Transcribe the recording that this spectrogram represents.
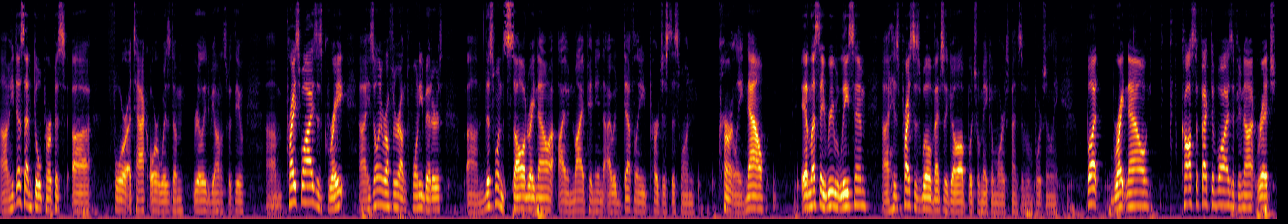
Um, he does have dual purpose uh, for attack or wisdom really to be honest with you. Um, price wise is great. Uh, he's only roughly around 20 bidders. um, this one's solid right now. I, in my opinion I would definitely purchase this one currently. Now unless they re-release him, uh, his prices will eventually go up, which will make him more expensive, unfortunately. But right now, cost-effective wise, if you're not rich,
